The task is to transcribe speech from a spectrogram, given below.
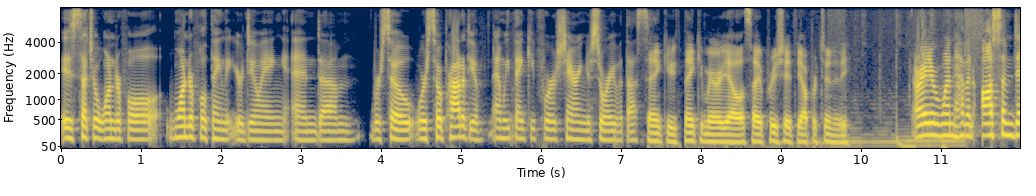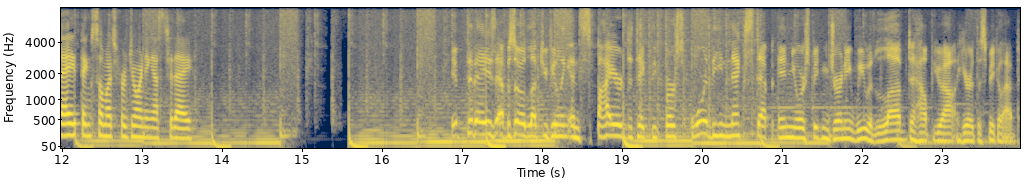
is such a wonderful, wonderful thing that you're doing, and um, we're so we're so proud of you, and we thank you for sharing your story with us. Thank you, thank you, Maryalice. I appreciate the opportunity. All right, everyone, have an awesome day. Thanks so much for joining us today. If today's episode left you feeling inspired to take the first or the next step in your speaking journey, we would love to help you out here at the Speaker Lab.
